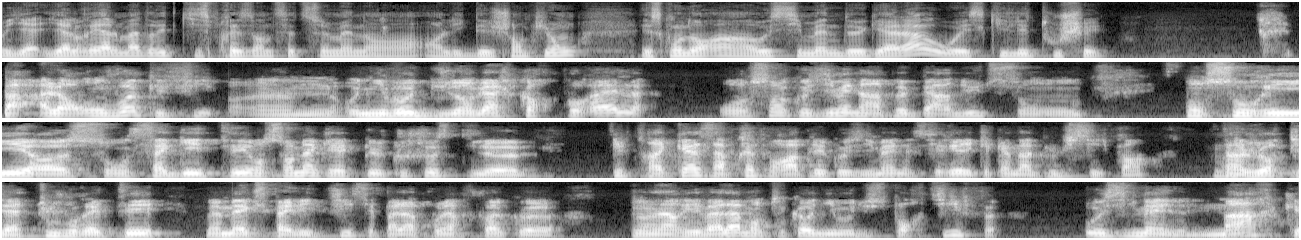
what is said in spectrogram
Il y, a, le Real Madrid qui se présente cette semaine en, Ligue des Champions. Est-ce qu'on aura un Ozymen de gala ou est-ce qu'il est touché? Bah, Alors, on voit que au niveau du langage corporel, on sent qu'Ozymen a un peu perdu de son, son sourire, son, sa gaieté. On sent bien qu'il y a quelque chose qui le, qui le tracasse. Après, il faut rappeler qu'Ozymen, Cyril, est quelqu'un d'impulsif. Hein. C'est un joueur qui a toujours été, même avec Spalletti, c'est pas la première fois qu'on en arrive à là, mais en tout cas au niveau du sportif, Ozymen marque.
